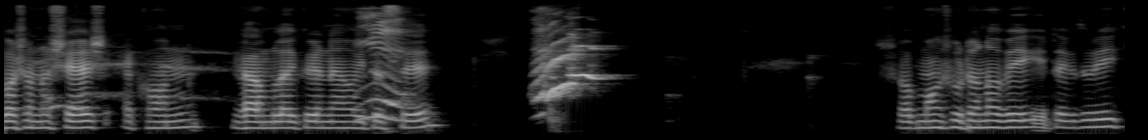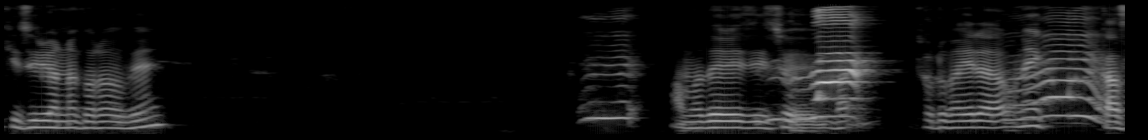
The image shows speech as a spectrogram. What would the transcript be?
কষানো শেষ এখন গামলায় করে নেওয়া হইতেছে। সব মাংস উঠানো হবে এটার ভিতরেই খিচুড়ি রান্না করা হবে। আমাদের এই যে ছোটো ভাইরা অনেক কাজ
